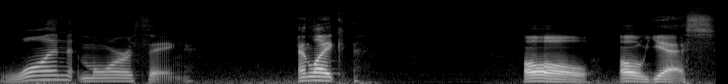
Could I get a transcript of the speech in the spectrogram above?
One more thing. And like... Oh, Oh, yes.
